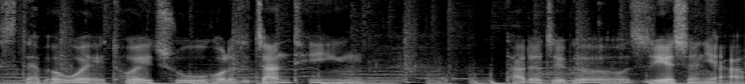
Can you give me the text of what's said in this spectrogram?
step away，退出或者是暂停。 他的这个职业生涯哦，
